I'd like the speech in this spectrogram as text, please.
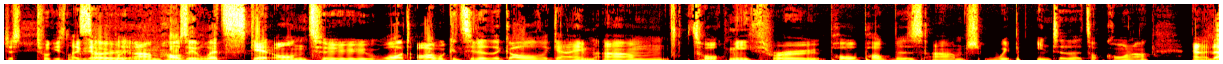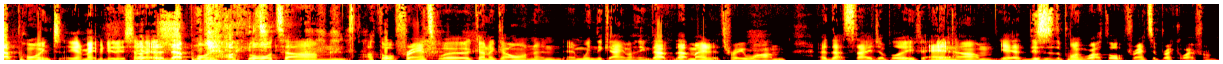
just took his legs out. so, completely. um, Halsey, let's get on to what I would consider the goal of the game. Um, talk me through Paul Pogba's um, whip into the top corner. And at that point, you're gonna make me do this? Yeah, at that point, I thought um, I thought France were going to go on and, and win the game. I think that that made it three one at that stage, I believe. And yeah. Um, yeah, this is the point where I thought France would break away from.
